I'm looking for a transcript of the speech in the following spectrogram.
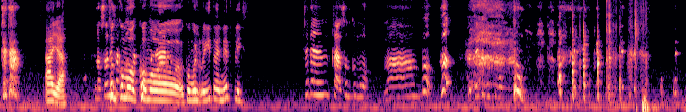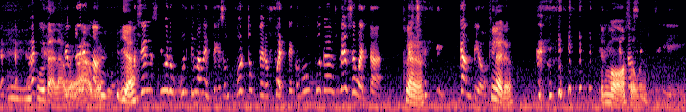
¡tata! Ah, ya. No son, como, como, como el ruidito de Netflix. ¡tatán! Claro, son como mambo. ¿Cachai? Que son como ¡pum! Puta la weón. mambo. Ya. Así han sido los últimamente, que son cortos pero fuertes, como puta, dense vuelta, Claro, cambio. claro. Hermoso, Entonces, weón. sí,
